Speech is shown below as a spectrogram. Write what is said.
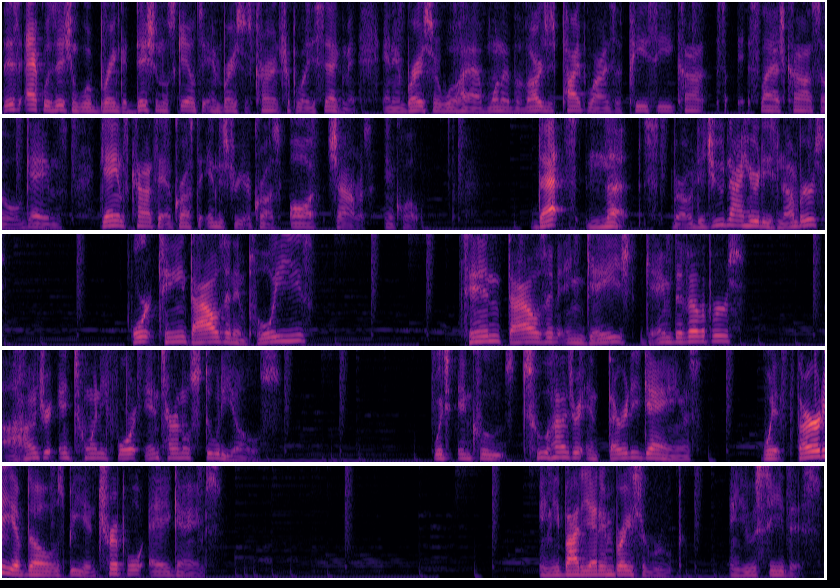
This acquisition will bring additional scale to Embracer's current AAA segment, and Embracer will have one of the largest pipelines of PC con- slash console games games content across the industry across all genres. End quote. That's nuts, bro. Did you not hear these numbers? 14,000 employees, 10,000 engaged game developers, 124 internal studios which includes 230 games, with 30 of those being triple A games. Anybody at Embracer Group, and you see this.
